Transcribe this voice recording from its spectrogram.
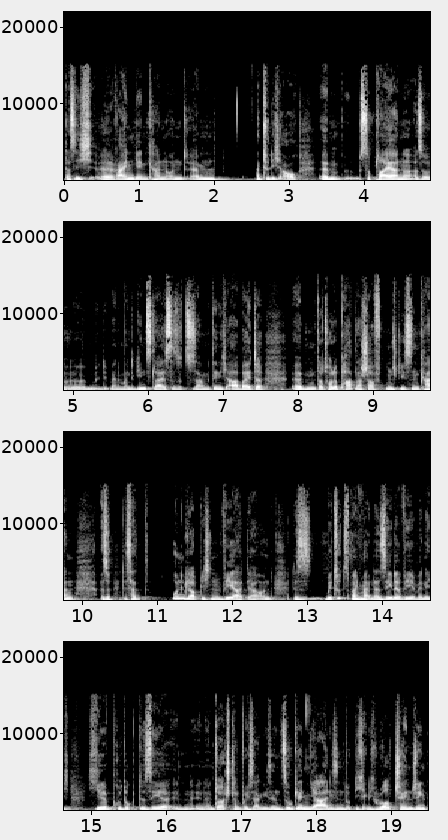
dass ich äh, reingehen kann und ähm, natürlich auch ähm, Supplier, ne, also ähm, meine, meine Dienstleister sozusagen, mit denen ich arbeite, ähm, da tolle Partnerschaften schließen kann. Also das hat unglaublichen Wert, ja. Und das ist, mir tut es manchmal in der Seele weh, wenn ich hier Produkte sehe in, in, in Deutschland, wo ich sage, die sind so genial, die sind wirklich eigentlich world-changing,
